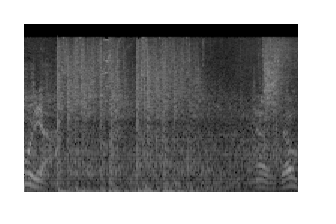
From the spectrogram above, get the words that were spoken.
Booyah! There we go.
